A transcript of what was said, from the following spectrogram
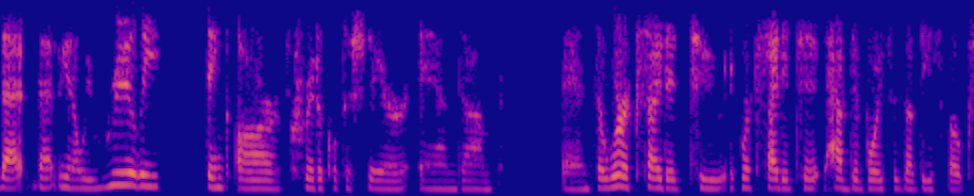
that, that, you know, we really think are critical to share. And, um, and so we're excited to, we're excited to have the voices of these folks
